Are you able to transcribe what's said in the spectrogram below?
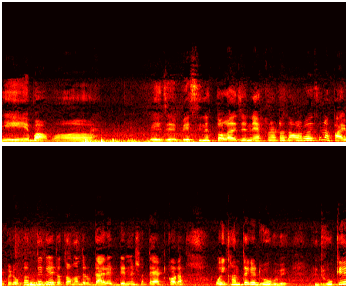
এ বাবা। এই যে বেসিনের তলায় যে ন্যাকড়াটা দেওয়া রয়েছে না, পাইপের ওখান থেকে, এটা তো আমাদের ডাইরেক্ট ড্রেনের সাথে অ্যাড করা, ওইখান থেকে ঢুকবে। ঢুকে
